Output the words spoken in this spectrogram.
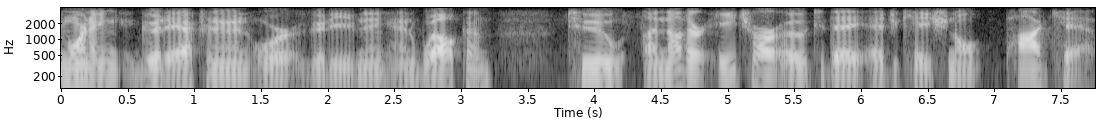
morning, good afternoon, or good evening, and welcome to another HRO Today educational podcast.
